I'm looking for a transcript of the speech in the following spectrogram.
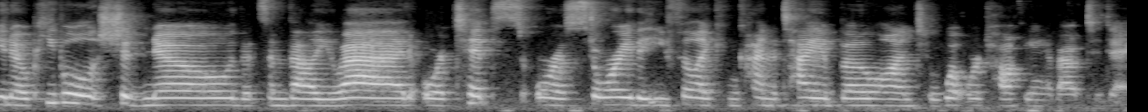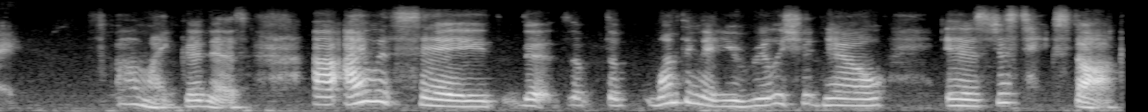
you know people should know that some value add or tips or a story that you feel like can kind of tie a bow on to what we're talking about today. Oh my goodness. Uh, i would say that the, the one thing that you really should know is just take stock.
